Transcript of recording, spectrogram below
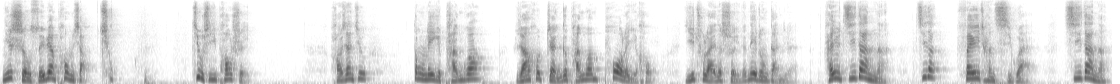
你手随便碰一下，咻，就是一泡水，好像就动了一个膀胱，然后整个膀胱破了以后溢出来的水的那种感觉。还有鸡蛋呢，鸡蛋。非常奇怪，鸡蛋呢，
